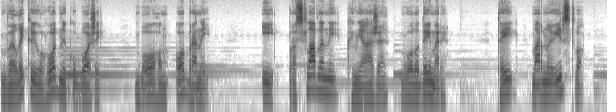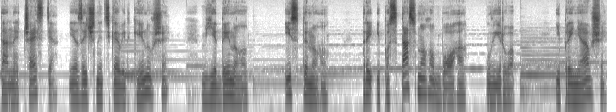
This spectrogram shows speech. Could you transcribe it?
великий угоднику Божий, Богом обраний і прославлений княже Володимире, ти марновірство та нечестя язичницьке відкинувши в єдиного істинного триіпостасного Бога увірував і прийнявши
